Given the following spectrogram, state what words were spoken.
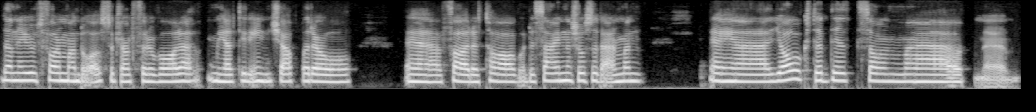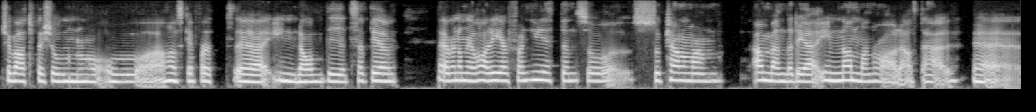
den är utformad då såklart för att vara mer till inköpare och företag och designers och sådär men Eh, jag åkte dit som eh, privatperson och, och har skaffat eh, inlogg dit. Så det, även om jag har erfarenheten så, så kan man använda det innan man har allt det här, eh,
